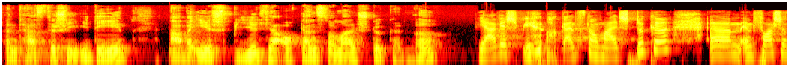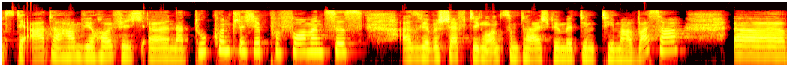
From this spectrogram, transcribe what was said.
fantastische Idee, aber ihr spielt ja auch ganz normal Stücke, ne? Ja, wir spielen auch ganz normal Stücke. Ähm, Im Forschungstheater haben wir häufig äh, naturkundliche Performances. Also wir beschäftigen uns zum Beispiel mit dem Thema Wasser. Äh,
